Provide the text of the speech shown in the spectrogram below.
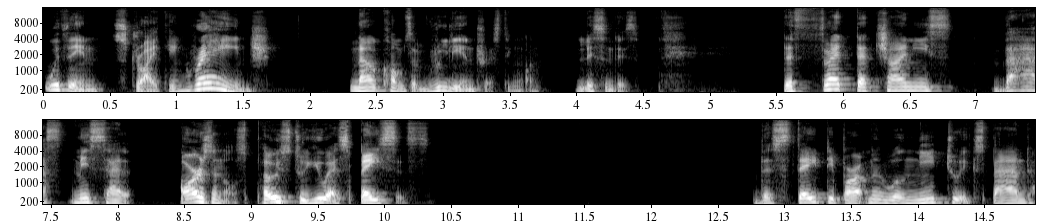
within striking range. Now comes a really interesting one. Listen to this. The threat that Chinese vast missile arsenals pose to US bases the State Department will need to expand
